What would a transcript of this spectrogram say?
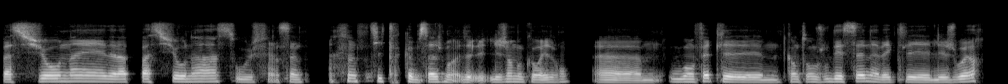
Passionné de la Passionas ou c'est un, titre comme ça, les gens me corrigeront. Euh, où en fait quand on joue des scènes avec les, joueurs,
